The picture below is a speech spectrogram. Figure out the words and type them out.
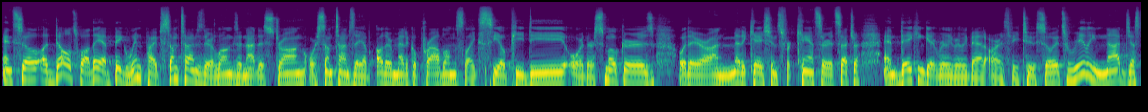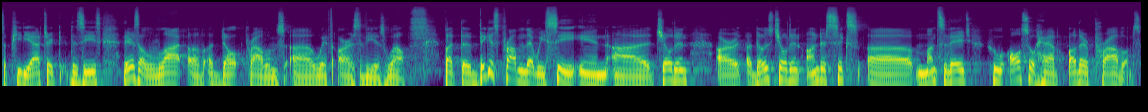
And so adults, while they have big windpipes, sometimes their lungs are not as strong, or sometimes they have other medical problems like COPD, or they're smokers, or they are on medications for cancer, et cetera, and they can get really, really bad RSV too. So it's really not just a pediatric disease. There's a lot of adult problems uh, with RSV as well. But the biggest problem that we see in uh, children are those children under six uh, months of age who also have other problems.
